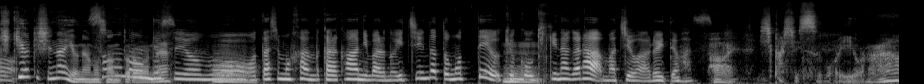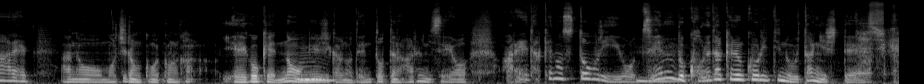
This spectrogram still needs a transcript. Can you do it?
聞き飽きしないよねあのサそうなントラはね。んですよもう、うん。私もだからカーニバルの一員だと思って曲を聴きながら街を歩いてます、はい、しかしすごいよな。あれあのもちろんこのこのか英語圏のミュージカルの伝統ってのはあるにせよ、あれだけのストーリーを全部これだけのクオリティの歌にして、確か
